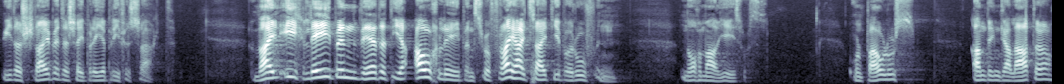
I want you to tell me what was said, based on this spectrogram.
wie der Schreiber des Hebräerbriefes sagt. Weil ich leben, werdet ihr auch leben. Zur Freiheit seid ihr berufen. Nochmal Jesus. Und Paulus an den Galater,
